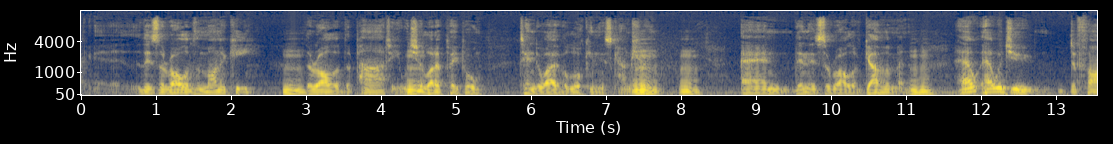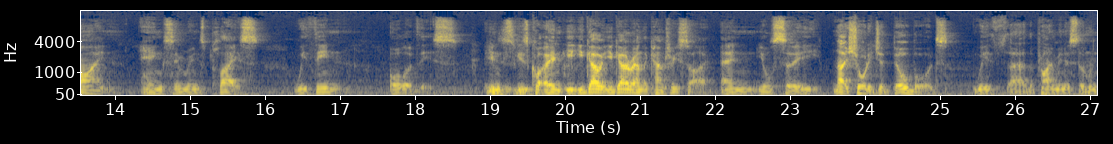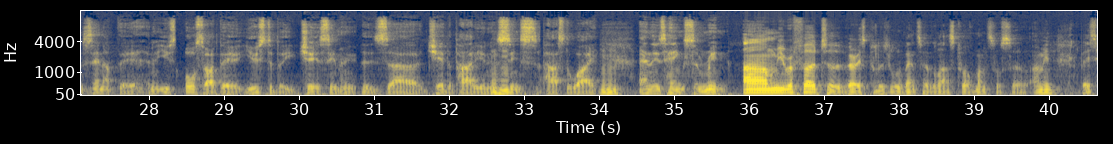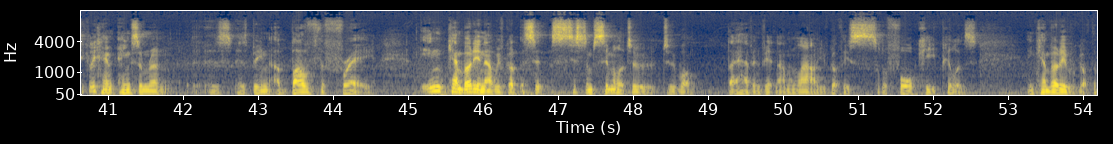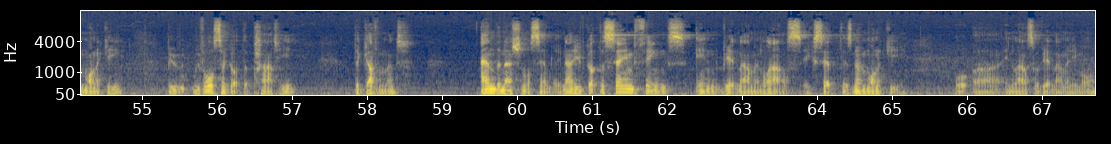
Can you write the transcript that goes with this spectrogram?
there's the role of the monarchy, mm. the role of the party, which mm. a lot of people tend to overlook in this country, mm. and then there's the role of government. Mm-hmm. How how would you define Heng Samrin's place within all of this? You, quite, you, go you go around the countryside and you'll see no shortage of billboards with uh, the Prime Minister Hun Sen up there, and it used also up there used to be Chea Sim, who has uh, chaired the party and has mm-hmm. since passed away, mm-hmm. and there's Heng Samrin. Um, you referred to various political events over the last 12 months or so. I mean, basically, Heng, Heng Samrin has, has been above the fray. In Cambodia now, we've got a si- system similar to, to what they have in Vietnam and Laos. You've got these sort of four key pillars. In Cambodia, we've got the monarchy, we've also got the party, the government, and the National Assembly. Now, you've got the same things in Vietnam and Laos, except there's no monarchy or, uh, in Laos or Vietnam anymore.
